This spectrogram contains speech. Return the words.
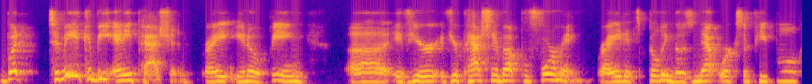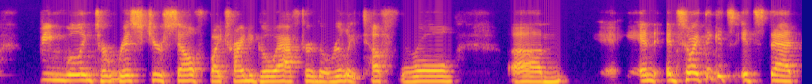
but to me, it could be any passion, right? You know, being uh, if you're if you're passionate about performing, right? It's building those networks of people, being willing to risk yourself by trying to go after the really tough role. Um, and and so I think it's it's that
